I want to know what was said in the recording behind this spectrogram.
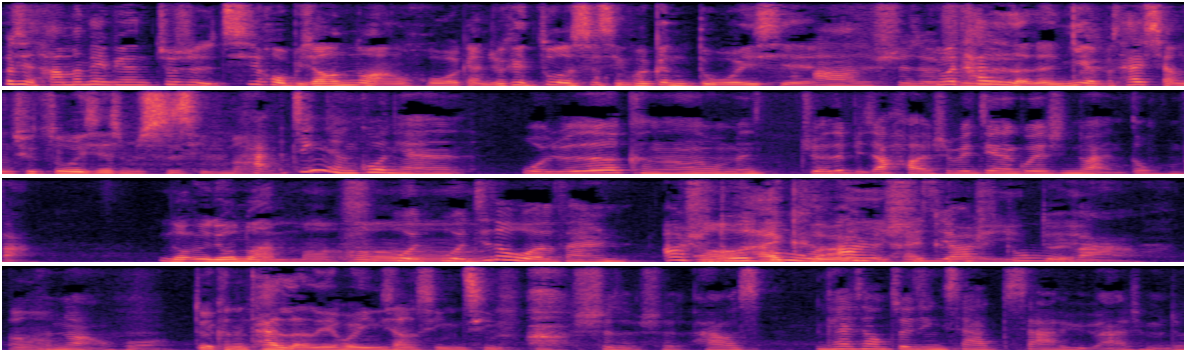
而且他们那边就是气候比较暖和，感觉可以做的事情会更多一些。啊，是的，因为太冷了，你也不太想去做一些什么事情嘛。还今年过年，我觉得可能我们觉得比较好，也是因为今年过的是暖冬吧。有有暖吗？嗯，我我记得我反正二十嗯多度，二十几二十度对吧，很嗯，暖和。对，可能太冷了也会影响心情。是的，是的，还要你看，像最近下下雨啊什么，就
